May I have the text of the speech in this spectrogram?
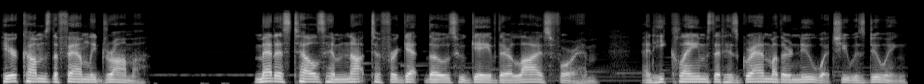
Here comes the family drama. Metis tells him not to forget those who gave their lives for him, and he claims that his grandmother knew what she was doing,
